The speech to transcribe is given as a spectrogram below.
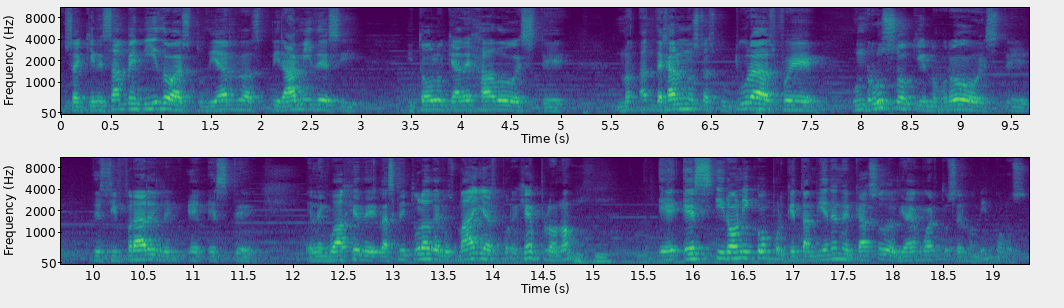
O sea, quienes han venido a estudiar las pirámides y, y todo lo que ha dejado, este, no, dejaron nuestras culturas, fue un ruso quien logró este, descifrar el, este, el lenguaje de la escritura de los mayas, por ejemplo, ¿no? E, es irónico porque también en el caso del Día de Muertos es lo mismo. Los,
